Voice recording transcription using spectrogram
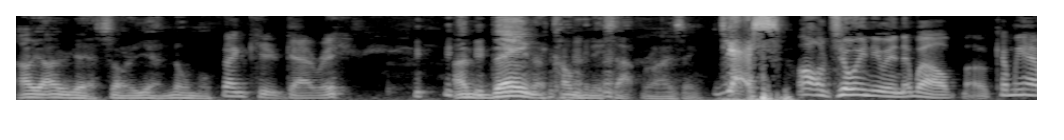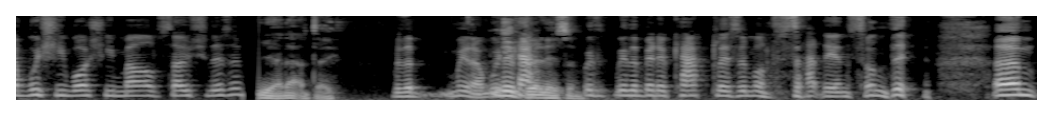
Oh, oh yeah. Sorry. Yeah, normal. Thank you, Gary. And then a communist uprising. Yes, I'll join you in. the Well, can we have wishy-washy mild socialism Yeah, that'll do. With a you know with Liberalism. with with a bit of capitalism on Saturday and Sunday? Um,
